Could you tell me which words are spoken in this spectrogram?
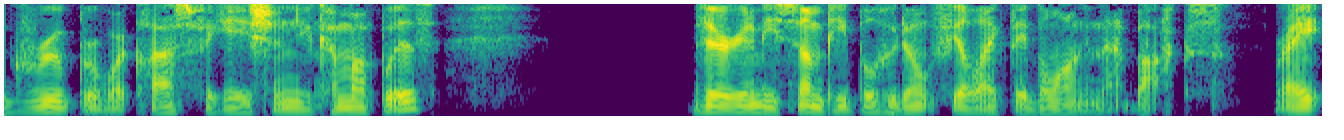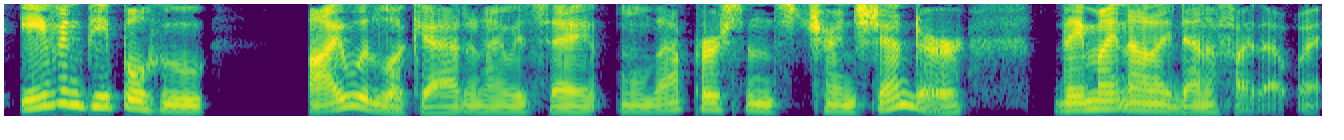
group or what classification you come up with, there are going to be some people who don't feel like they belong in that box, right? Even people who I would look at and I would say, well, that person's transgender, they might not identify that way,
